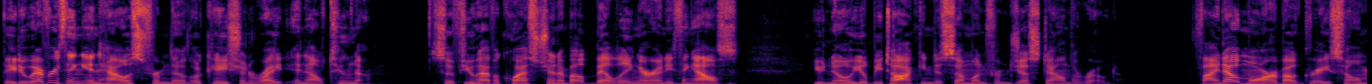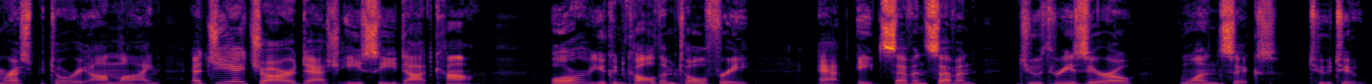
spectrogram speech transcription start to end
They do everything in house from their location right in Altoona. So if you have a question about billing or anything else, you know you'll be talking to someone from just down the road. Find out more about Grace Home Respiratory online at ghr ec.com, or you can call them toll free at 877 230 1622.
